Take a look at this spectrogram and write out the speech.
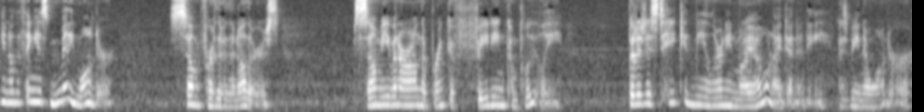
You know, the thing is, many wander some further than others. Some even are on the brink of fading completely. But it has taken me learning my own identity as being a wanderer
